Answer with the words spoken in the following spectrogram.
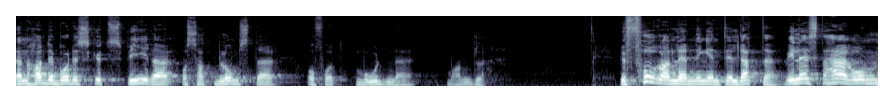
Den hadde både skutt spirer og satt blomster og fått modne mandler. Du, Foranledningen til dette Vi leste her om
